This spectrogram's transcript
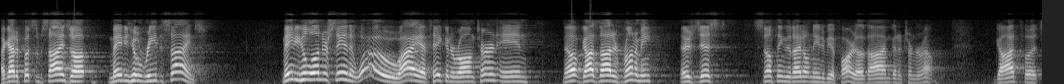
I got to put some signs up. Maybe he'll read the signs. Maybe he'll understand that, whoa, I have taken a wrong turn and no, God's not in front of me. There's just something that I don't need to be a part of. I'm going to turn around. God puts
